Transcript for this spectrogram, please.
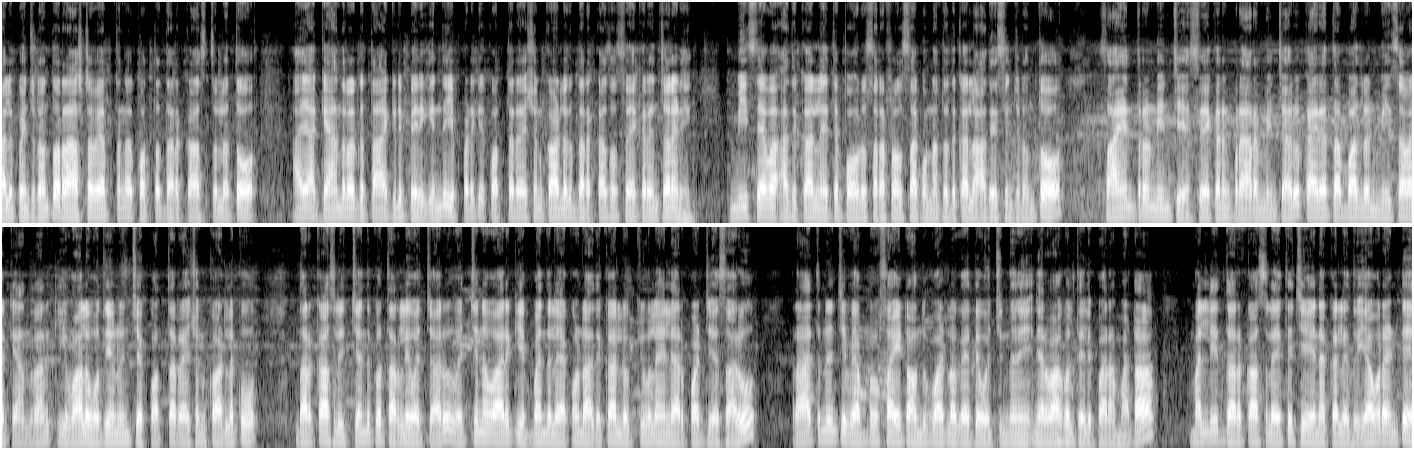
కల్పించడంతో రాష్ట్ర వ్యాప్తంగా కొత్త దరఖాస్తులతో ఆయా కేంద్రాలకు తాకిడి పెరిగింది. ఇప్పటికే కొత్త రేషన్ కార్డులకు దరఖాస్తు స్వీకరించాలని మీ సేవ అధికారులను అయితే పౌర సరఫరాల శాఖ ఉన్నతాధికారులు ఆదేశించడంతో సాయంత్రం నుంచే స్వీకరణ ప్రారంభించారు. ఖైరతాబాద్లోని మీ సేవా కేంద్రానికి ఇవాళ ఉదయం నుంచే కొత్త రేషన్ కార్డులకు దరఖాస్తులు ఇచ్చేందుకు తరలివచ్చారు. వచ్చిన వారికి ఇబ్బంది లేకుండా అధికారులు క్యూ లైన్లు ఏర్పాటు చేశారు. రాత్రి నుంచి వెబ్సైట్ అందుబాటులోకి అయితే వచ్చిందని నిర్వాహకులు తెలిపారన్నమాట. మళ్ళీ దరఖాస్తులు అయితే చేయనక్కర్లేదు. ఎవరంటే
